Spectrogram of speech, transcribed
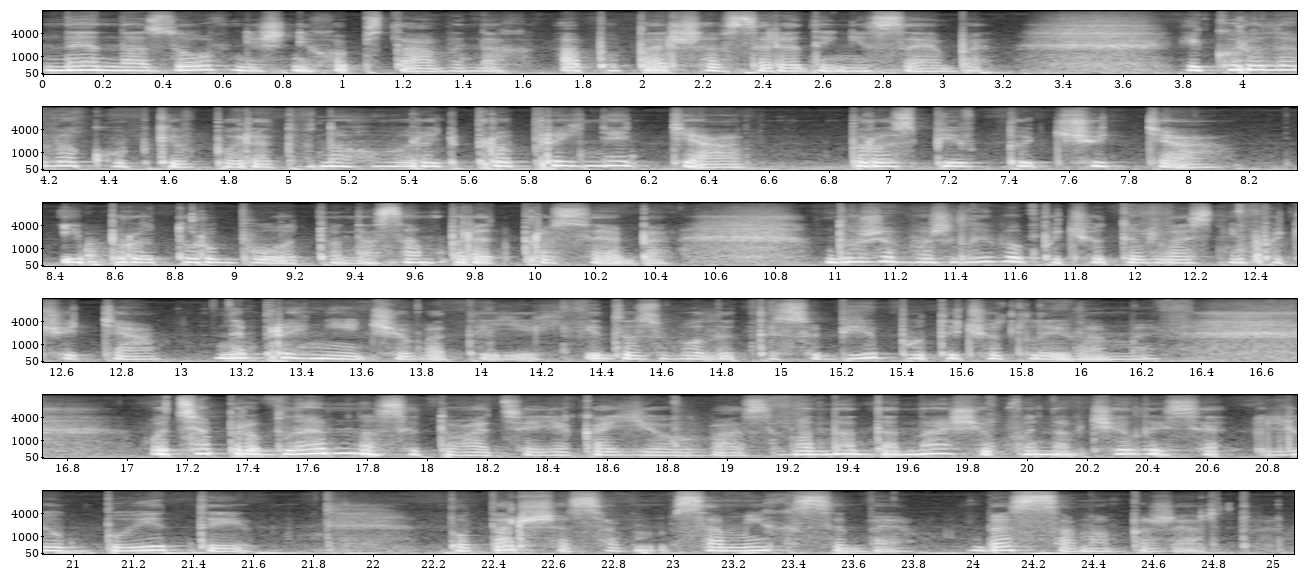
не на зовнішніх обставинах, а по-перше, всередині себе. І королева кубків поряд вона говорить про прийняття, про співпочуття і про турботу, насамперед про себе. Дуже важливо почути власні почуття, не пригнічувати їх і дозволити собі бути чутливими. Оця проблемна ситуація, яка є у вас, вона дана, щоб ви навчилися любити, по-перше, сам, самих себе без самопожертви.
